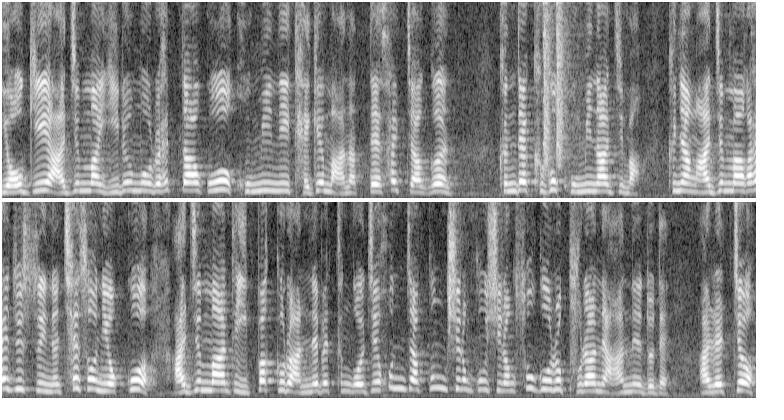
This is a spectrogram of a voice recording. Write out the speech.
여기 아줌마 이름으로 했다고 고민이 되게 많았대, 살짝은. 근데 그거 고민하지 마. 그냥 아줌마가 해줄 수 있는 최선이었고, 아줌마한테 입 밖으로 안 내뱉은 거지, 혼자 꿍시렁꿍시렁 속으로 불안해 안 해도 돼. 알았죠?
